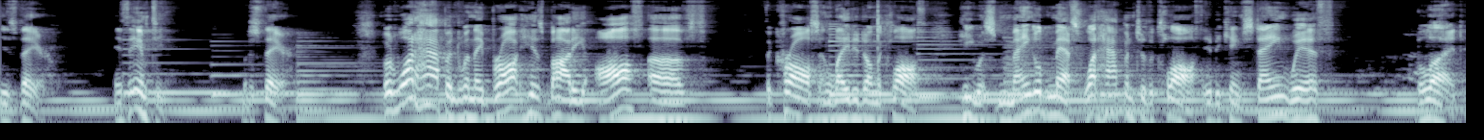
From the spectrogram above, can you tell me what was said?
is there. It's empty, but it's there. But what happened when they brought his body off of the cross and laid it on the cloth? He was mangled mess. What happened to the cloth? It became stained with blood.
